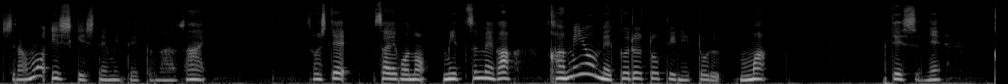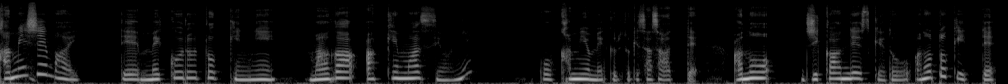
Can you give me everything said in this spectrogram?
ちらも意識してみてください。そして最後の3つ目が紙をめくる時に取る間ですね。紙芝居ってめくる時に間が空きますよね。こう紙をめくる時ささってあの時間ですけどあの時って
